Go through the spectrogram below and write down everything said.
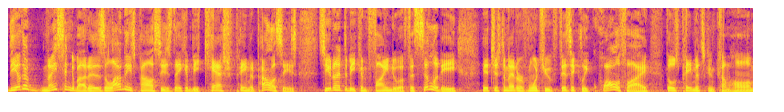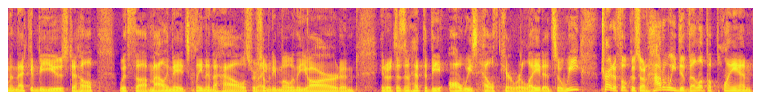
The other nice thing about it is a lot of these policies they can be cash payment policies, so you don't have to be confined to a facility. It's just a matter of once you physically qualify, those payments can come home, and that can be used to help with uh, Molly maids cleaning the house or Right. somebody mowing the yard, and you know it doesn't have to be always healthcare related. So we try to focus on how do we develop a plan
